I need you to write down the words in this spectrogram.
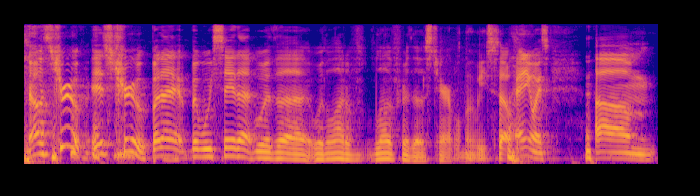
no, it's true. It's true. But I, but we say that with uh, with a lot of love for those terrible movies. So, anyways, um,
